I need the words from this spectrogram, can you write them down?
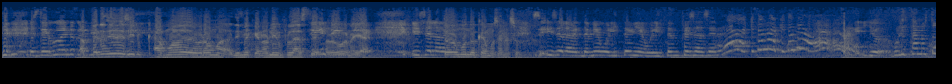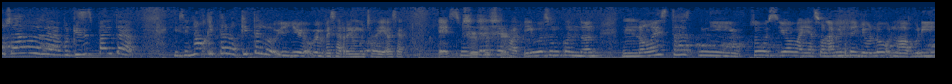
estoy jugando con Apenas iba a decir a modo de broma, dime que no lo inflaste, Sí, pero bueno, ya. Y se lo Todo el mundo quedamos en. Sí, y se la aventé a mi abuelita y mi abuelita empezó a hacer, ¡ah, quítalo, quítalo! ah". Y yo, abuelita, no está usado, o sea, ¿por qué se espanta? Y dice, no, quítalo, quítalo. Y yo me empecé a reír mucho de ella, o sea, es un preservativo, es un condón, no está ni sucio, vaya, solamente yo lo, lo abrí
